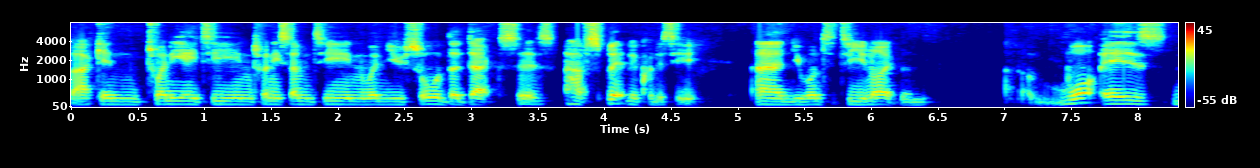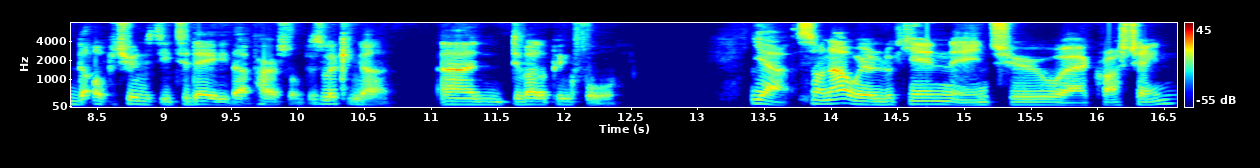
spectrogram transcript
back in 2018, 2017, when you saw the dexes have split liquidity and you wanted to unite them, what is the opportunity today that Paraswap is looking at and developing for? Yeah, so now we're looking into uh, cross-chain,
